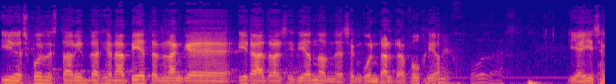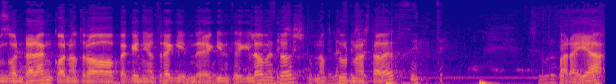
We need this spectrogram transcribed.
Y después de esta orientación a pie tendrán que ir a la transición donde se encuentra el refugio. Me jodas. y allí se encontrarán con otro pequeño trekking de 15 kilómetros, nocturno esta vez, Seguro que para ya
